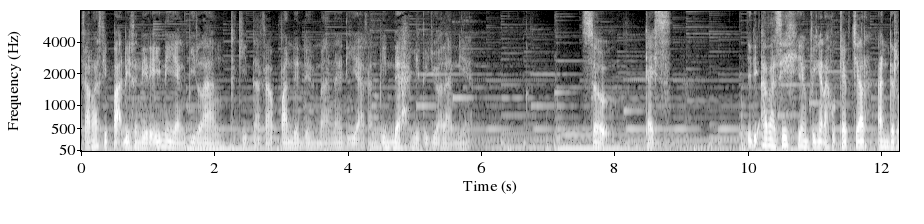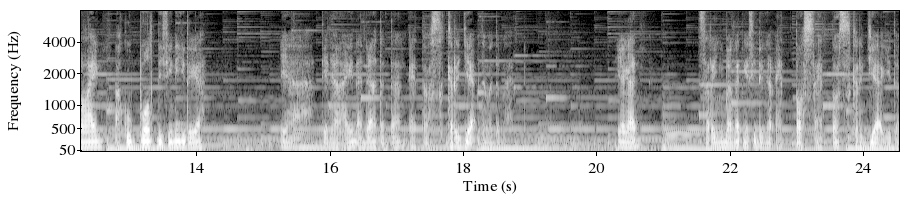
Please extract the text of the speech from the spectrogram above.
Karena si Pak di sendiri ini yang bilang ke kita kapan dan dari mana dia akan pindah gitu jualannya. So, guys. Jadi apa sih yang pengen aku capture, underline, aku bold di sini gitu ya? Ya, tidak lain adalah tentang etos kerja, teman-teman. Ya kan? Sering banget gak sih dengar etos, etos kerja gitu.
